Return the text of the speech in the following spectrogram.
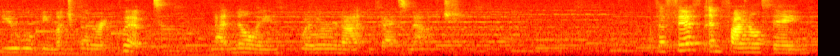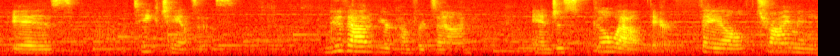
you will be much better equipped at knowing whether or not you guys match. The fifth and final thing is take chances. Move out of your comfort zone and just go out there. Fail, try many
